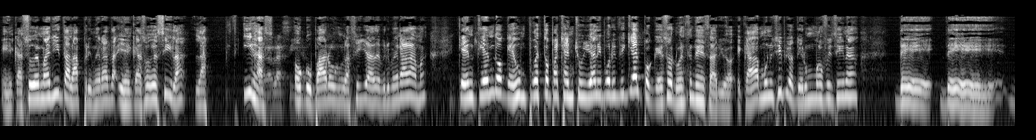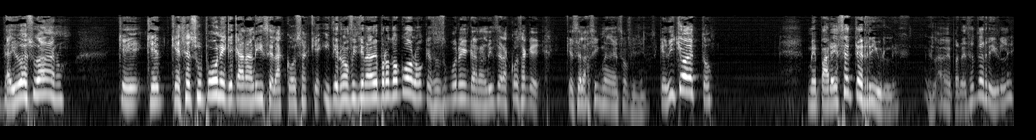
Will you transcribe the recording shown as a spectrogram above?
en el caso de Mayita, las primeras, y en el caso de Sila, las hijas ocuparon la silla de primera dama, que entiendo que es un puesto para chanchullar y politiquear, porque eso no es necesario. Cada municipio tiene una oficina de, de, ayuda a ciudadanos que, que, se supone que canalice las cosas, que y tiene una oficina de protocolo que se supone que canalice las cosas que, que se le asignan a esa oficina. Que dicho esto, me parece terrible, me parece terrible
